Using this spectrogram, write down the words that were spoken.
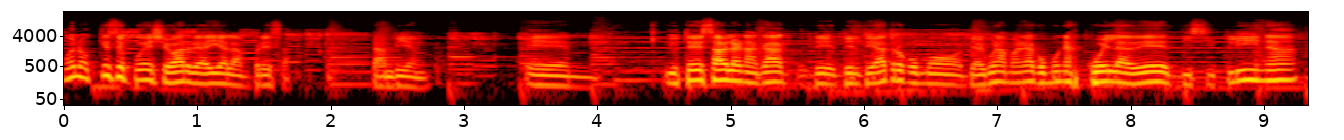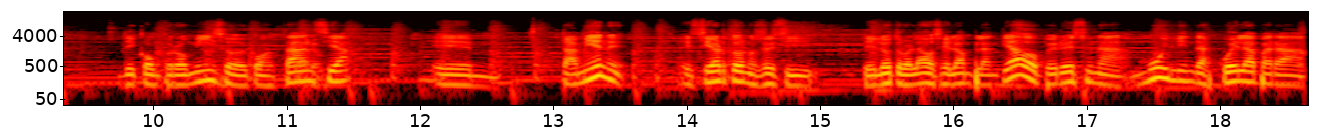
Bueno, ¿qué se puede llevar de ahí a la empresa? También. Eh, y ustedes hablan acá de- del teatro como, de alguna manera, como una escuela de disciplina, de compromiso, de constancia. Eh, también es cierto, no sé si del otro lado se lo han planteado, pero es una muy linda escuela para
